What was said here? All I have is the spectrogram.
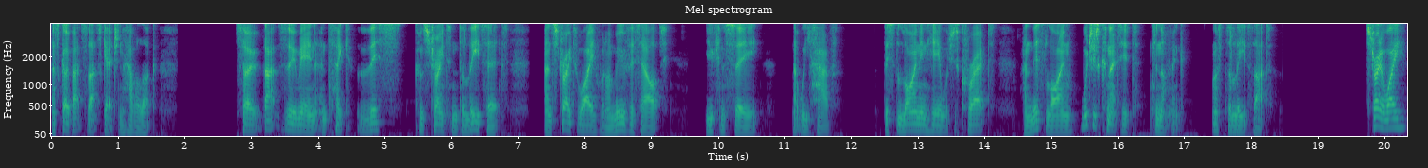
Let's go back to that sketch and have a look. So that zoom in and take this constraint and delete it. And straight away, when I move this out, you can see that we have this line in here, which is correct, and this line, which is connected to nothing. Let's delete that. Straight away,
